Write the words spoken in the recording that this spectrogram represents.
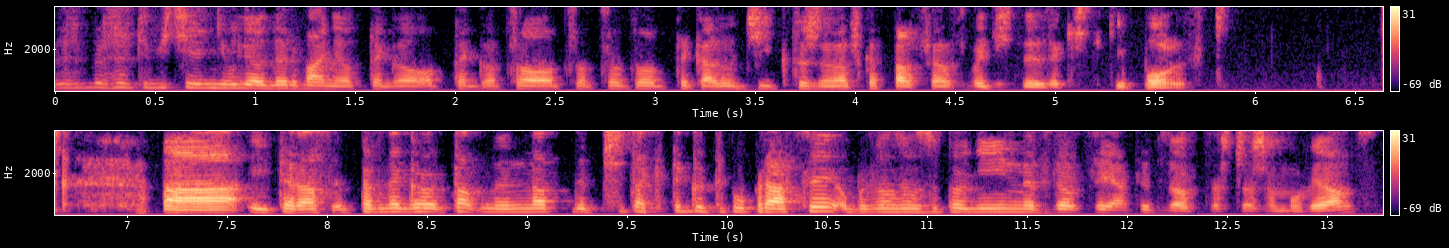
żeby rzeczywiście nie byli oderwani od tego, od tego co, co, co dotyka ludzi, którzy na przykład pracują sobie gdzieś, to jest jakiś taki polski. A, I teraz pewnego, tam, na, przy tak, tego typu pracy obowiązują zupełnie inne wzorce i antywzorce, szczerze mówiąc.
